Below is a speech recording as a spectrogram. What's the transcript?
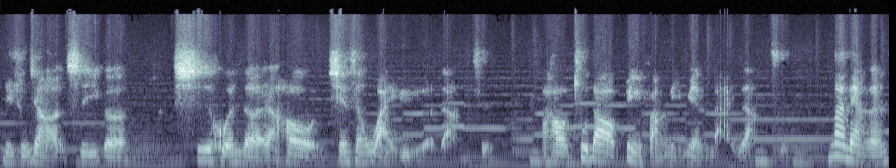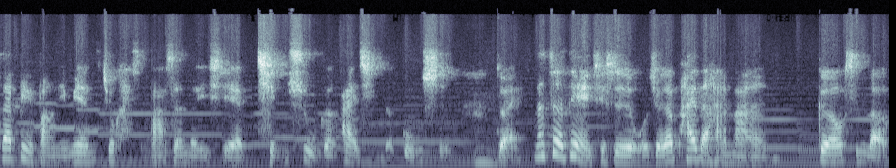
女主角是一个失婚的，然后先生外遇了这样子，然后住到病房里面来这样子。那两个人在病房里面就开始发生了一些情愫跟爱情的故事，嗯、对。那这个电影其实我觉得拍的还蛮 girls love，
